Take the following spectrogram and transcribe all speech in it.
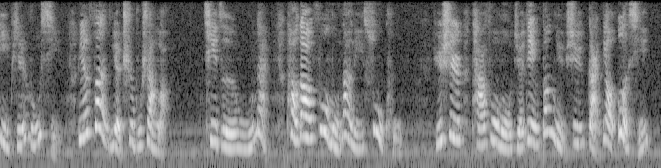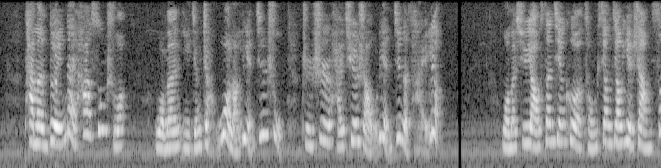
一贫如洗，连饭也吃不上了。妻子无奈，跑到父母那里诉苦。于是，他父母决定帮女婿改掉恶习。他们对奈哈松说：“我们已经掌握了炼金术，只是还缺少炼金的材料。我们需要三千克从香蕉叶上搜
